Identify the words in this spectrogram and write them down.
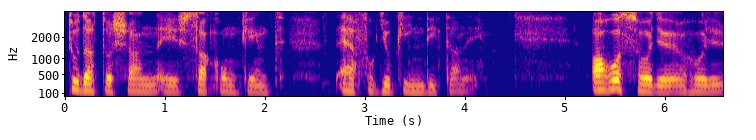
tudatosan és szakonként el fogjuk indítani. Ahhoz, hogy, hogy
